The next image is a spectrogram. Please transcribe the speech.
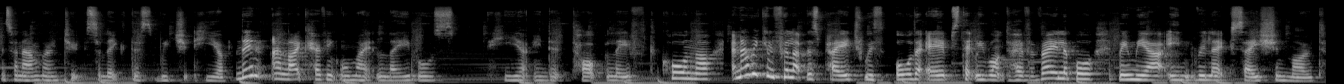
And so now I'm going to select this widget here. And then I like having all my labels here in the top left corner. And now we can fill up this page with all the apps that we want to have available when we are in relaxation mode.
